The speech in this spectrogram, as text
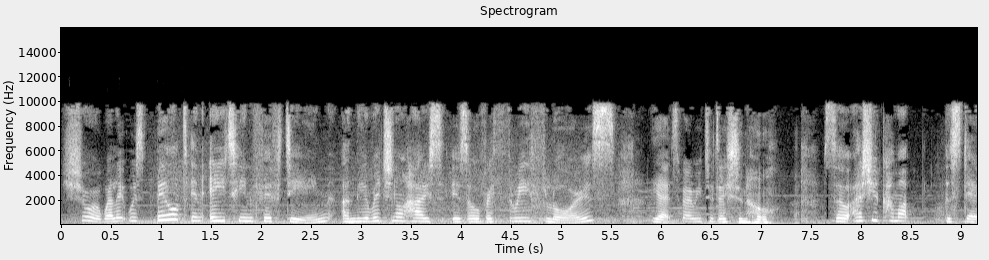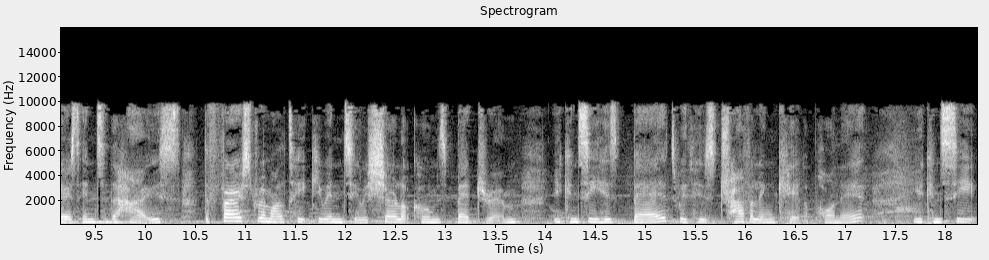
Sure, well, it was built in 1815 and the original house is over three floors. Yeah, it's very traditional. So, as you come up the stairs into the house, the first room I'll take you into is Sherlock Holmes' bedroom. You can see his bed with his travelling kit upon it. You can see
